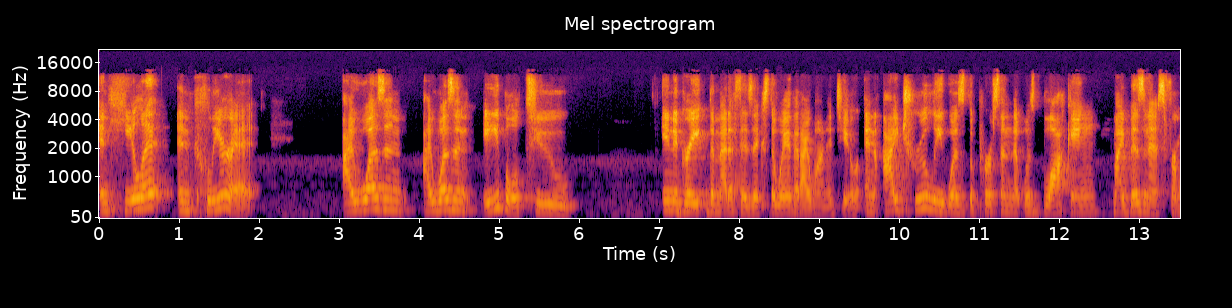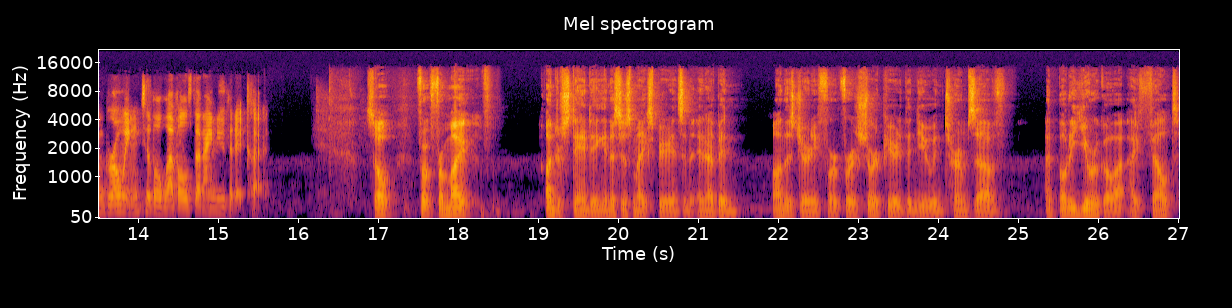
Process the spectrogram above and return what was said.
and heal it and clear it, I wasn't I wasn't able to integrate the metaphysics the way that I wanted to. And I truly was the person that was blocking my business from growing to the levels that I knew that it could. So, for, from my understanding, and this is my experience, and, and I've been on this journey for, for a shorter period than you, in terms of about a year ago, I felt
